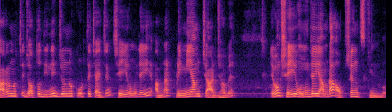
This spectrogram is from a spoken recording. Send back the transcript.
কারণ হচ্ছে যত দিনের জন্য করতে চাইছেন, সেই অনুযায়ী আপনার প্রিমিয়াম চার্জ হবে এবং সেই অনুযায়ী আমরা অপশনস কিনবো।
